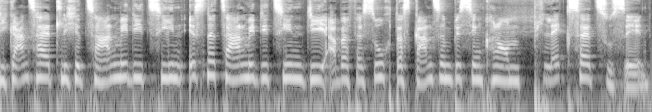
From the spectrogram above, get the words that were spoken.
Die ganzheitliche Zahnmedizin ist eine Zahnmedizin, die aber versucht, das Ganze ein bisschen komplexer zu sehen.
